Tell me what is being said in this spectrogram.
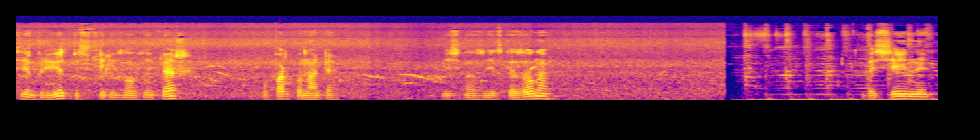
Всем привет, посетили Золотой пляж, парк в Анапе. Здесь у нас детская зона, бассейны.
